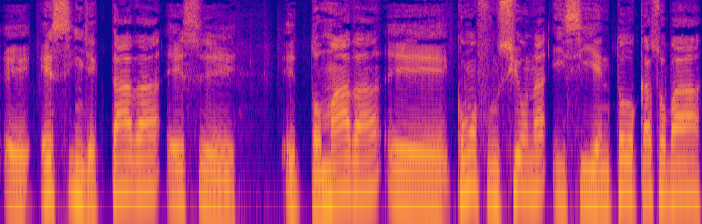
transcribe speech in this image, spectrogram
eh, es inyectada, es tomada, ¿cómo funciona? Y si en todo caso va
